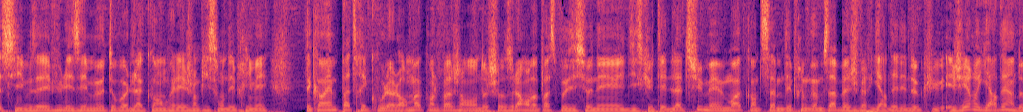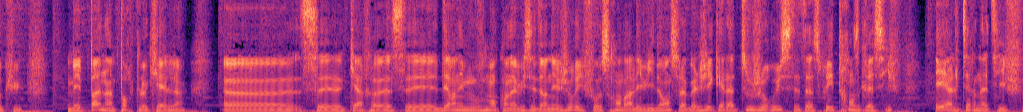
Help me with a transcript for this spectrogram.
si vous avez vu les émeutes au bois de la Cambre et les gens qui sont déprimés, c'est quand même pas très cool. Alors moi, quand je vois ce genre de choses-là, on va pas se positionner et discuter de là-dessus, mais moi, quand ça me déprime comme ça, ben, je vais regarder des docus. Et j'ai regardé un docu, mais pas n'importe lequel. Euh, car euh, ces derniers mouvements qu'on a vus ces derniers jours, il faut se rendre à l'évidence, la Belgique, elle a toujours eu cet esprit transgressif et alternatif.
